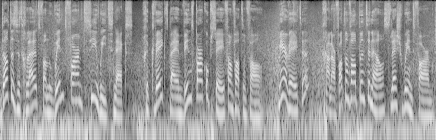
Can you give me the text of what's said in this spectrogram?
Dat is het geluid van Windfarmed Seaweed Snacks. Gekweekt bij een windpark op zee van Vattenval. Meer weten? Ga naar vattenval.nl slash windfarmed.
